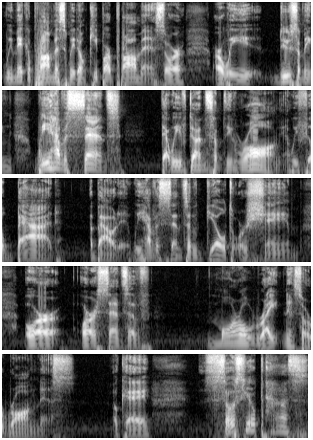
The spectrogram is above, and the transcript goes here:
we make a promise, we don't keep our promise, or or we do something, we have a sense that we've done something wrong and we feel bad about it. We have a sense of guilt or shame or or a sense of moral rightness or wrongness. Okay? Sociopaths,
